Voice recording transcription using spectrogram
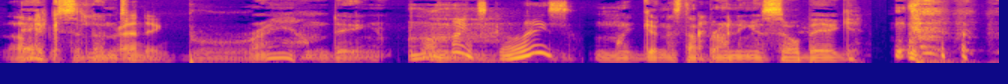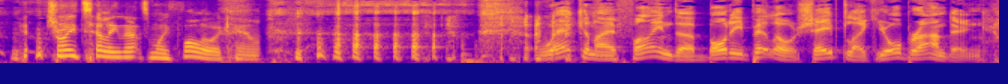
Lovely Excellent. Branding. branding. Oh, Mm. thanks, guys. My goodness, that branding is so big. Try telling that to my follow account. Where can I find a body pillow shaped like your branding?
